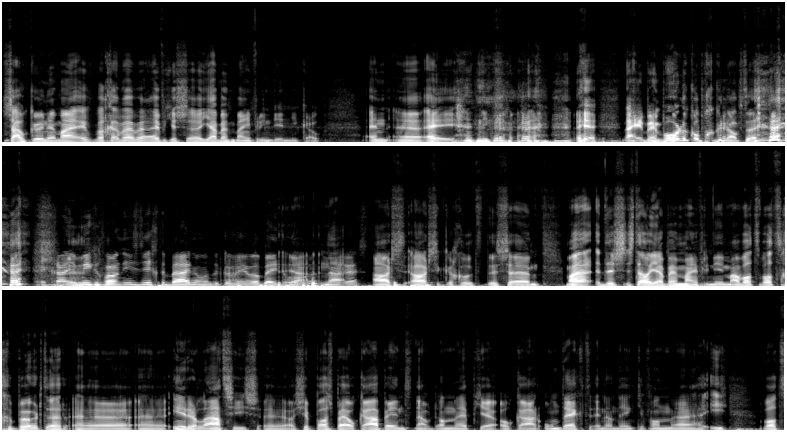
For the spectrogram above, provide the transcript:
zou kunnen, maar we, we hebben eventjes, eh, jij bent mijn vriendin, Nico. En, eh hey, nou, je bent behoorlijk opgeknapt. Ik ga je microfoon iets dichterbij doen, want dan kunnen we je wel beter Ja, horen. nou, de rest. Hartst- hartstikke goed. Dus, ehm, maar, dus stel, jij bent mijn vriendin. Maar wat, wat gebeurt er eh, in relaties? Als je pas bij elkaar bent, nou, dan heb je elkaar ontdekt. En dan denk je van, hey, wat,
